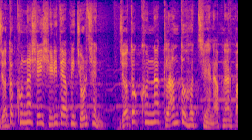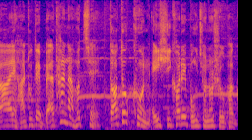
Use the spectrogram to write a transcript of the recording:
যতক্ষণ না সেই সিঁড়িতে আপনি চড়ছেন, যতক্ষণ না ক্লান্ত হচ্ছেন, আপনার পায়ে হাঁটুতে ব্যথা না হচ্ছে, ততক্ষণ এই শিখরে পৌঁছানোর সৌভাগ্য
